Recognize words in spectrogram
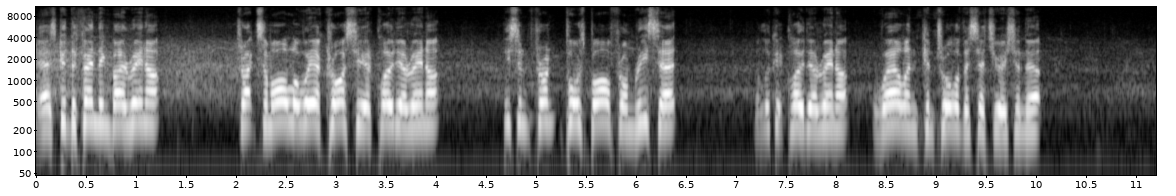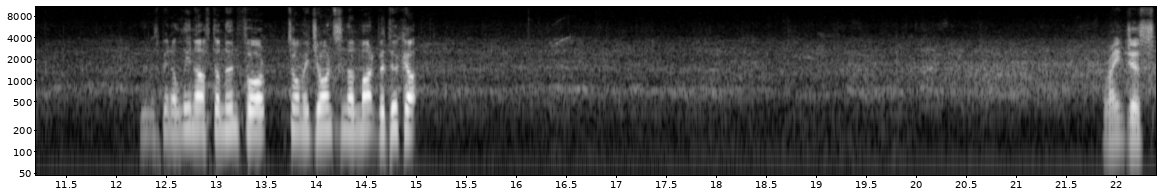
Yeah, it's good defending by Reyna. Tracks him all the way across here, Claudio Reyna. Decent front post ball from Riseth. Look at Claudio Reyna, well in control of the situation there. And it's been a lean afternoon for Tommy Johnson and Mark Viduka. Rangers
